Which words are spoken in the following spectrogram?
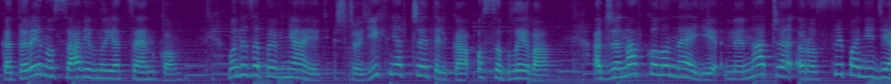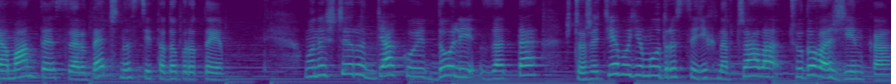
Катерину Савівну Яценко. Вони запевняють, що їхня вчителька особлива, адже навколо неї неначе розсипані діаманти сердечності та доброти. Вони щиро дякують долі за те, що життєвої мудрості їх навчала чудова жінка,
